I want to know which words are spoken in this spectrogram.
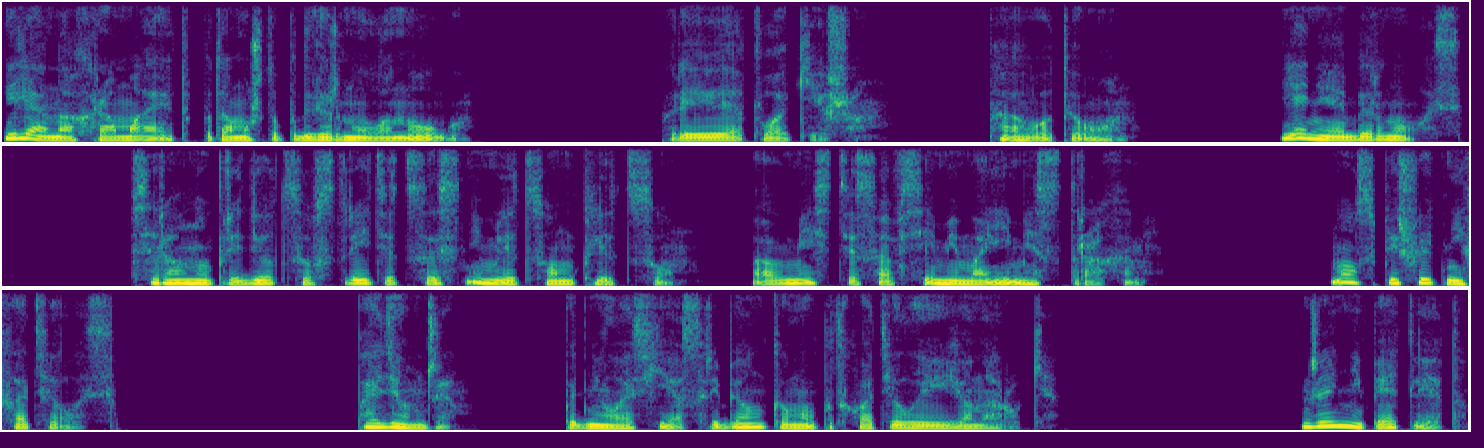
Или она хромает, потому что подвернула ногу. «Привет, Лакиша». А вот и он. Я не обернулась. Все равно придется встретиться с ним лицом к лицу, а вместе со всеми моими страхами. Но спешить не хотелось. Пойдем, Джим. Поднялась я с ребенком и подхватила ее на руки. Дженни пять лет,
